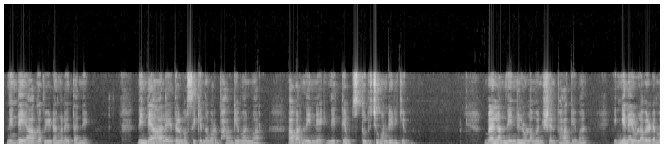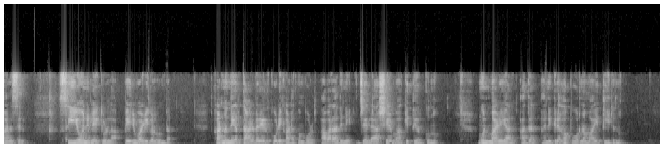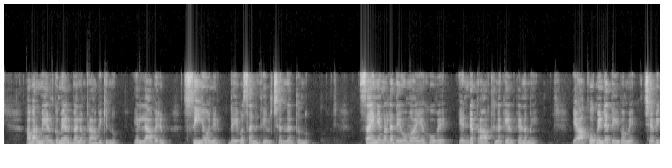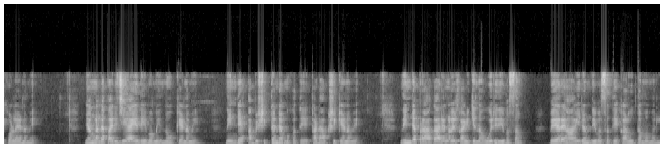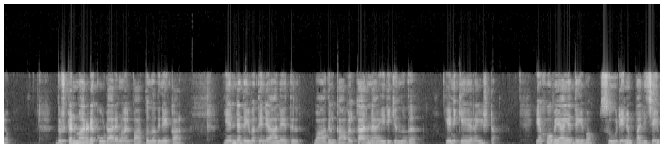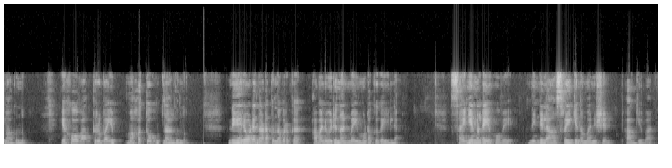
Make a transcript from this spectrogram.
നിന്റെ യാഗപീഠങ്ങളെ തന്നെ. നിന്റെ ആലയത്തിൽ വസിക്കുന്നവർ ഭാഗ്യവാന്മാർ. അവർ നിന്നെ നിത്യം സ്തുതിച്ചുകൊണ്ടിരിക്കും. ബലം നിന്നിലുള്ള മനുഷ്യൻ ഭാഗ്യവാൻ. ഇങ്ങനെയുള്ളവരുടെ മനസ്സിൽ സിയോനിലേക്കുള്ള പെരുവഴികളുണ്ട്. കണ്ണുനീർ താഴ്വരയിൽ കൂടി കടക്കുമ്പോൾ അവർ അതിനെ ജലാശയമാക്കി തീർക്കുന്നു. മുൻമഴയാൽ അത് അനുഗ്രഹപൂർണമായി തീരുന്നു. അവർ മേൽക്കുമേൽ ബലം പ്രാപിക്കുന്നു. എല്ലാവരും സിയോനിൽ ദൈവസന്നിധിയിൽ ചെന്നെത്തുന്നു. സൈന്യങ്ങളുടെ ദൈവമായ യഹോവേ എന്റെ പ്രാർത്ഥന കേൾക്കണമേ. യാക്കോബിന്റെ ദൈവമേ ചെവി കൊള്ളണമേ. ഞങ്ങളുടെ പരിചയായ ദൈവമേ നോക്കണമേ. നിന്റെ അഭിഷിക്തന്റെ മുഖത്തെ കടാക്ഷിക്കണമേ. നിന്റെ പ്രാകാരങ്ങളിൽ കഴിക്കുന്ന ഒരു ദിവസം വേറെ ആയിരം ദിവസത്തേക്കാൾ ഉത്തമമല്ലോ. ദുഷ്ടന്മാരുടെ കൂടാരങ്ങളിൽ പാർക്കുന്നതിനേക്കാൾ എന്റെ ദൈവത്തിന്റെ ആലയത്തിൽ വാതിൽ കാവൽക്കാരനായിരിക്കുന്നത് എനിക്കേറെ ഇഷ്ടം. യഹോവയായ ദൈവം സൂര്യനും പരിചയമാകുന്നു. യഹോവ കൃപയും മഹത്വവും നൽകുന്നു. നേരോടെ നടക്കുന്നവർക്ക് അവൻ ഒരു നന്മയും മുടക്കുകയില്ല. സൈന്യങ്ങളുടെ യഹോവയെ നിന്നിൽ ആശ്രയിക്കുന്ന മനുഷ്യൻ ഭാഗ്യവാൻ.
